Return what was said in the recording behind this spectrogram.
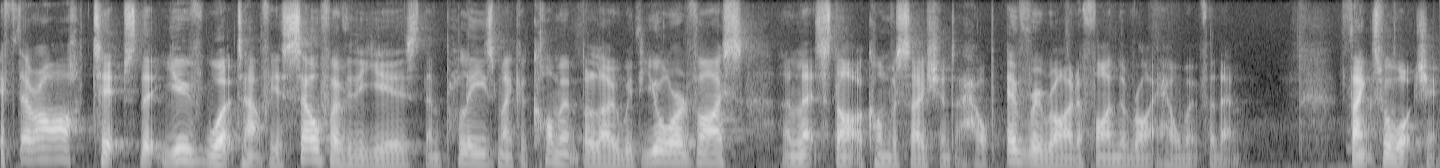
If there are tips that you've worked out for yourself over the years, then please make a comment below with your advice and let's start a conversation to help every rider find the right helmet for them. Thanks for watching.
